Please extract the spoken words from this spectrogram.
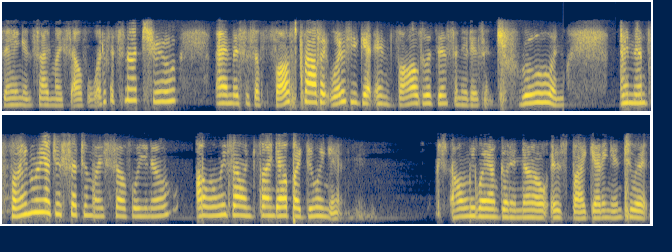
saying inside myself, what if it's not true? And this is a false prophet. What if you get involved with this and it isn't true? And and then finally I just said to myself, well, you know, I'll only find, find out by doing it. The only way I'm going to know is by getting into it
